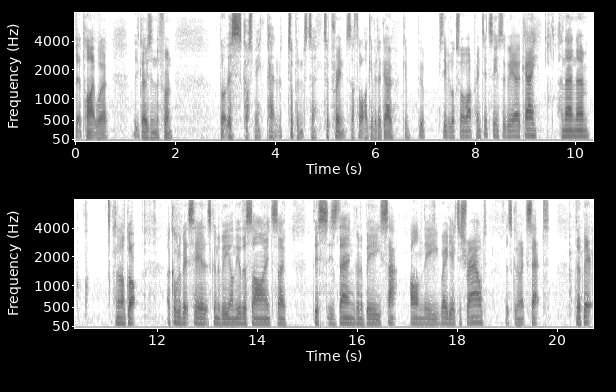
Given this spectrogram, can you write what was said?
bit of pipe work that goes in the front. But this cost me pen, tuppence to, to print, so I thought I'll give it a go. Give, see if it looks all right printed. Seems to be okay. And then, um, and then I've got a couple of bits here that's going to be on the other side. So this is then going to be sat on the radiator shroud that's going to accept the bit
